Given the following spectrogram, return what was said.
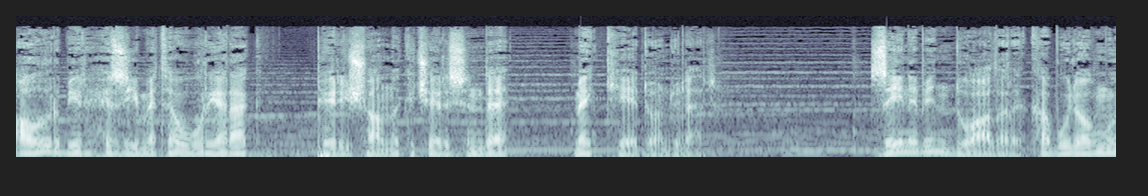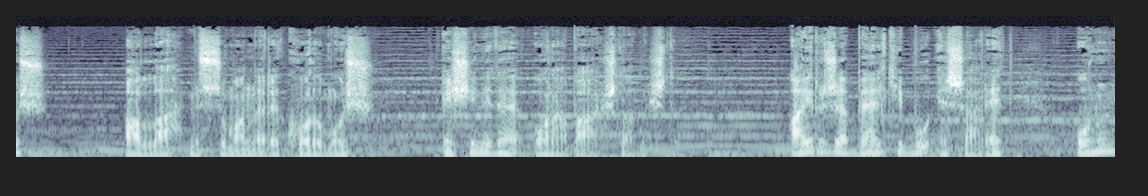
ağır bir hezimete uğrayarak perişanlık içerisinde Mekke'ye döndüler. Zeynep'in duaları kabul olmuş, Allah Müslümanları korumuş, eşini de ona bağışlamıştı. Ayrıca belki bu esaret onun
